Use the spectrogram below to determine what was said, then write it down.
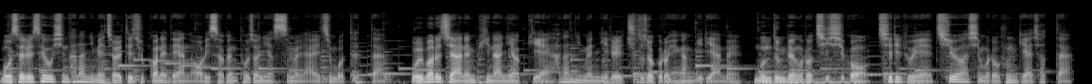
모세를 세우신 하나님의 절대 주권에 대한 어리석은 도전이었음을 알지 못했다. 올바르지 않은 비난이었기에 하나님은 이를 주도적으로 행한 미리암을 문둥병으로 치시고 7일 후에 치유하심으로 훈계하셨다.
